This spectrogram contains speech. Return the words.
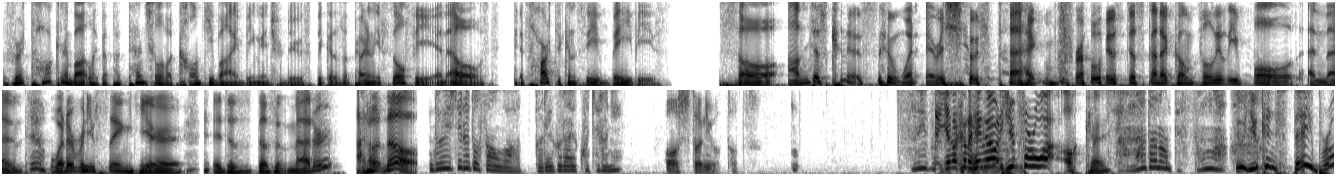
'Cause We're talking about like the potential of a concubine being introduced because apparently Sylphie and elves, it's hard to conceive babies. So I'm just gonna assume when Eris shows back, bro is just gonna completely fold, and then whatever he's saying here, it just doesn't matter. I don't know. ルイジェルドさんはどれぐらいこちらに明日には立つず いやだから hang out here for a while! Okay. 邪魔だなんてそんな。Dude, you can stay, bro!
